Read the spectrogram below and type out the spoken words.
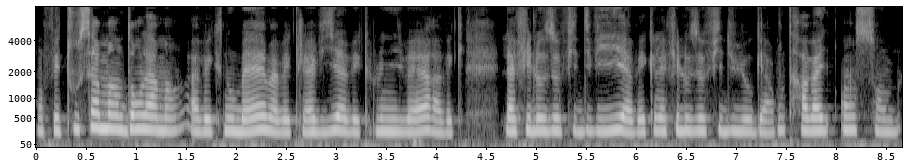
On fait tout ça main dans la main avec nous-mêmes, avec la vie, avec l'univers, avec la philosophie de vie, avec la philosophie du yoga. On travaille ensemble.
